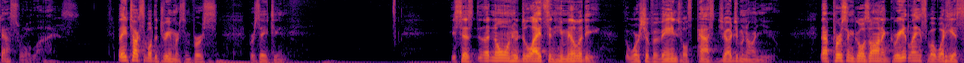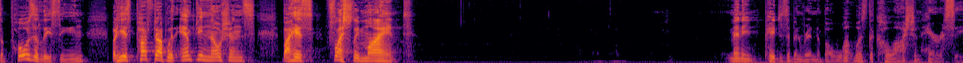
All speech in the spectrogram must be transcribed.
casserole lies. Then he talks about the dreamers in verse, verse 18. He says, Let no one who delights in humility, the worship of angels, pass judgment on you. That person goes on at great lengths about what he has supposedly seen, but he is puffed up with empty notions by his fleshly mind. Many pages have been written about what was the Colossian heresy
